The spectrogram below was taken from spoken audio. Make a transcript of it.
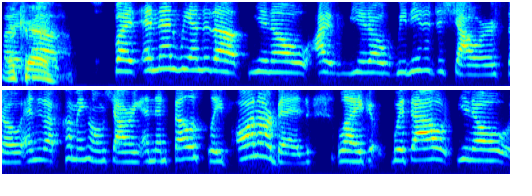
but, Okay. um, but and then we ended up, you know, I you know we needed to shower, so ended up coming home showering and then fell asleep on our bed like without you know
